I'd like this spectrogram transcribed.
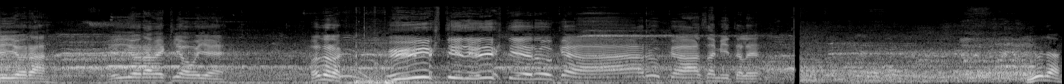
І Юра. І Юра викльовує. Подорок. Ух ти, ух ти, рука. Рука замітили. Юля.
